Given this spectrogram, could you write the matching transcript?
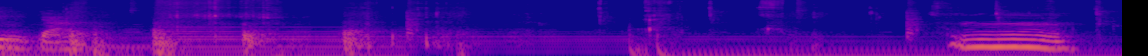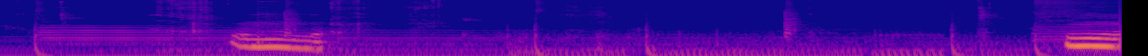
ไปกินกันอืม อืม อืม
